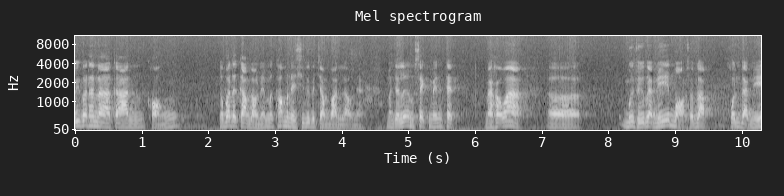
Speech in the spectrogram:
วิวัฒนาการของนวัตกรรมเหล่านี้มันเข้ามาในชีวิตประจำวันเราเนี่ย มันจะเริ่ม segmented หมายความว่ามือถือแบบนี้เหมาะสำหรับคนแบบนี้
